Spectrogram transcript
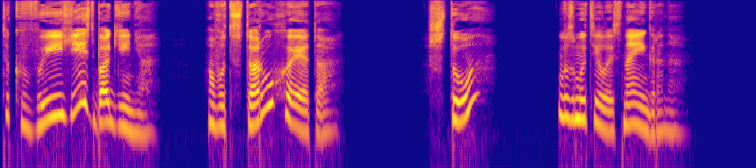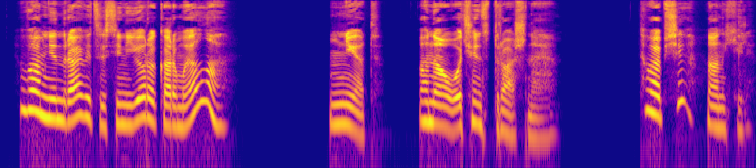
«Так вы и есть богиня. А вот старуха эта...» «Что?» — возмутилась наигранно. «Вам не нравится сеньора Кармелла?» «Нет, она очень страшная», Вообще, Анхель,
